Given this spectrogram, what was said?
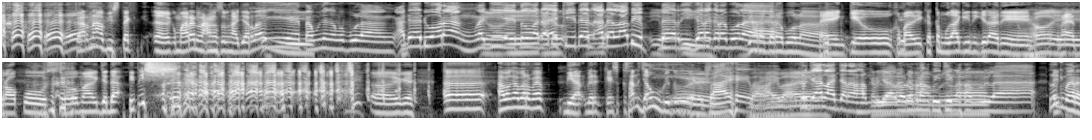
Karena habis tag eh, kemarin langsung hajar lagi Iya, tamunya nggak mau pulang. Ada dua orang lagi Yoi, yaitu ada, ada- Eki dan ada- ada Labib Yoi. dari gara-gara bola. Gara-gara bola thank you kembali ketemu lagi nih kita nih Oh, iya. Retropus Cuma jeda pipis Oke Eh, Apa kabar Pep? Biar biar ke sana jauh gitu Iya, baik, baik, Baik, baik. Kerjaan lancar alhamdulillah. Kerjaan Baru lancar, menang pitching alhamdulillah. alhamdulillah. Lu gimana?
